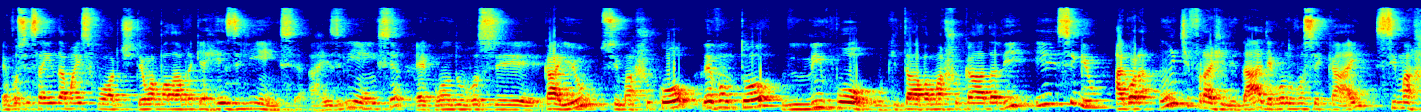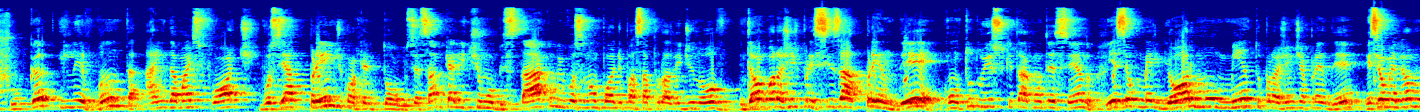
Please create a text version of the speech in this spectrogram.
é você sair ainda mais forte. Tem uma palavra que é resiliência. A resiliência é quando você caiu, se machucou, levantou, limpou o que estava machucado ali e seguiu. Agora, antifragilidade é quando você cai, se machuca e levanta ainda mais forte. Você aprende com aquele tombo. Você sabe que ali tinha um obstáculo e você não pode passar por ali de novo. Então agora a gente precisa aprender com tudo isso que está acontecendo. E esse é o melhor momento para a gente aprender. Esse é o melhor momento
